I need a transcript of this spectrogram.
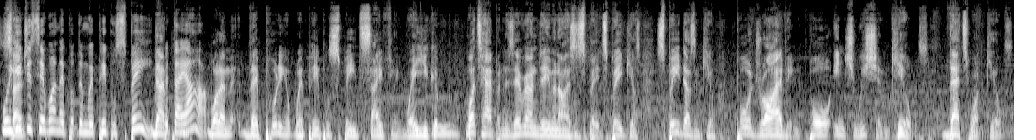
Well, So- you just said, why don't they put them where people speed? No, but they are. What I'm, they're putting it where people speed safely. Where you can. Mm. What's happened is everyone demonises speed. Speed kills. Speed doesn't kill. Poor driving, poor intuition kills. That's what kills.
